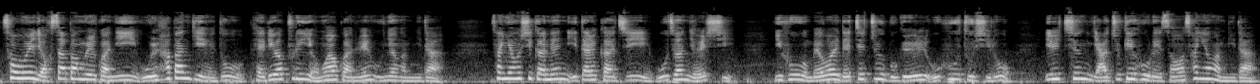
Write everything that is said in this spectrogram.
서울 역사박물관이 올 하반기에도 barrier free 영화관을 운영합니다. 상영 시간은 이달까지 오전 10시, 이후 매월 넷째 주 목요일 오후 2시로 1층 야주계 홀에서 상영합니다.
